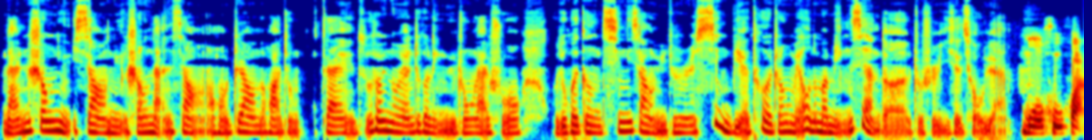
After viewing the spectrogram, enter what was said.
男生女相、女生男相，然后这样的话就在足球运动员这个领域中来说，我就会更倾向于就是性别特征没有那么明显的就是一些球员模糊化。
